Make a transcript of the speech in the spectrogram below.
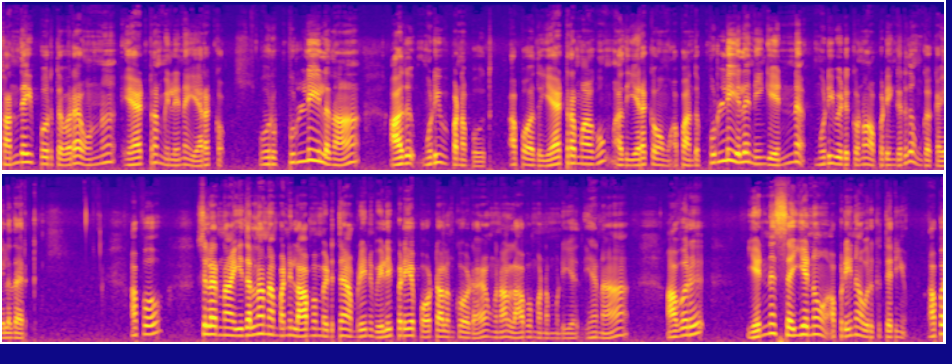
சந்தை பொறுத்தவரை ஒன்று ஏற்றம் இல்லைன்னா இறக்கம். ஒரு புள்ளியில் தான் அது முடிவு பண்ண போகுது. அப்போ அது ஏற்றமாகவும் அது இறக்கவும். அப்போ அந்த புள்ளியில் நீங்கள் என்ன முடிவெடுக்கணும் அப்படிங்கிறது உங்கள் கையில் தான் இருக்குது அப்போது சிலர் நான் இதெல்லாம் நான் பண்ணி லாபம் எடுத்தேன் அப்படின்னு வெளிப்படையாக போட்டாலும் கூட உங்களால் லாபம் பண்ண முடியாது. ஏன்னா அவர் என்ன செய்யணும் அப்படின்னு அவருக்கு தெரியும். அப்போ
